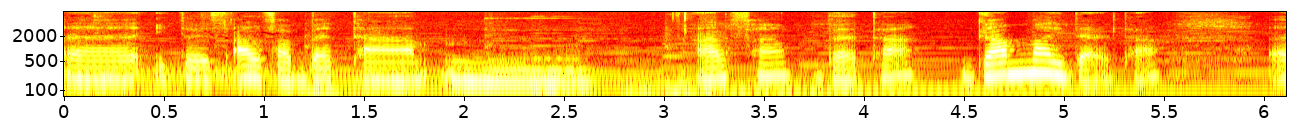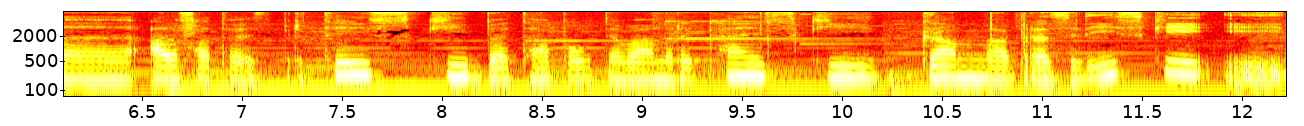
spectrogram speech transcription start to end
E, I to jest alfa, beta, mm, alfa, beta, gamma i delta. E, alfa to jest brytyjski, beta południowoamerykański, gamma brazylijski i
